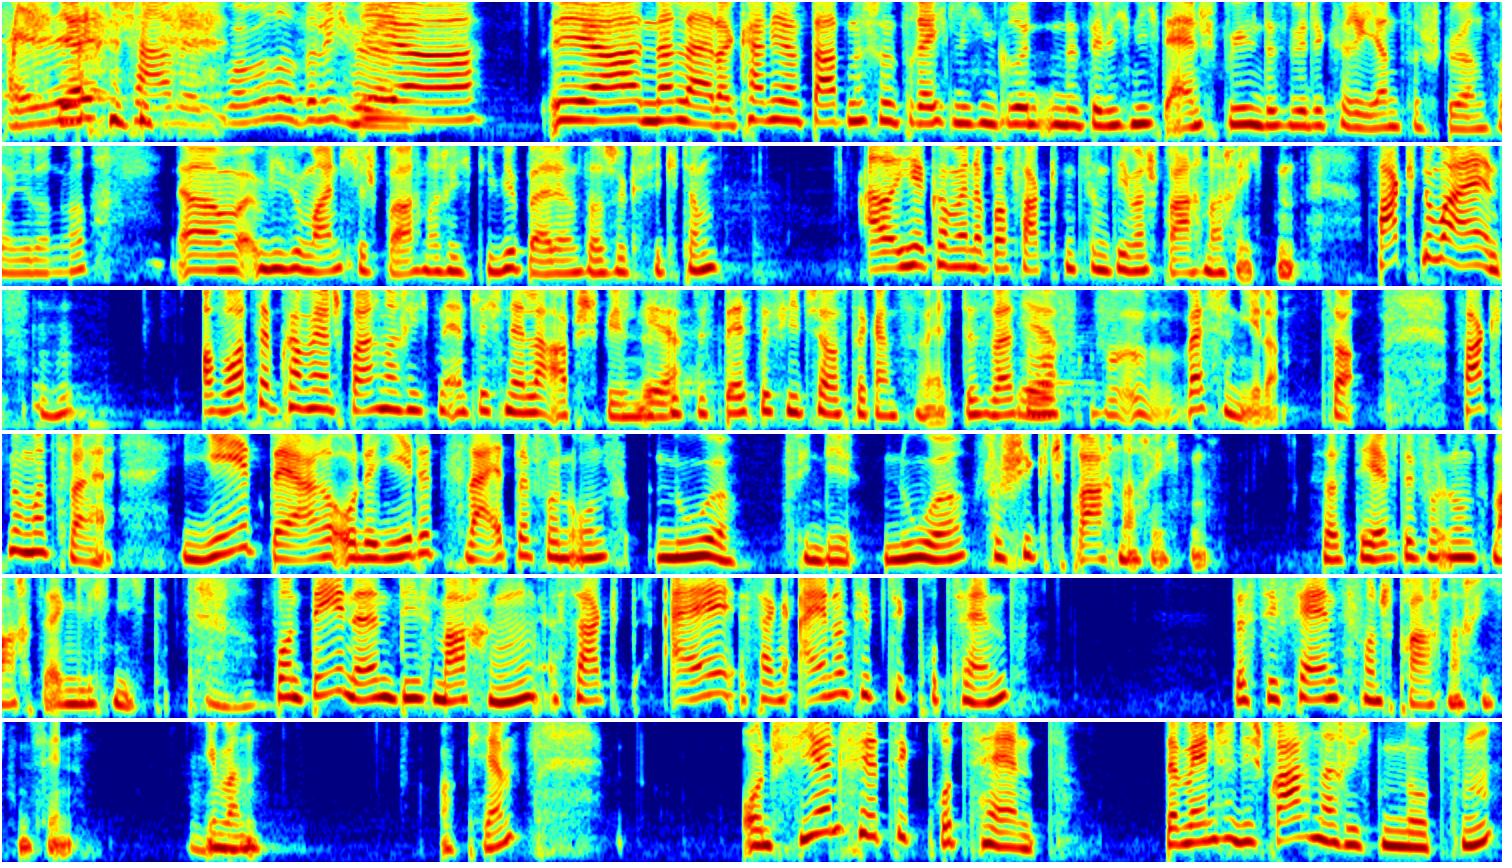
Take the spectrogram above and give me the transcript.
Also ja, schade, jetzt wollen wir es natürlich hören. ja, ja, na leider. Kann ich aus datenschutzrechtlichen Gründen natürlich nicht einspielen. Das würde Karrieren zerstören, sage ich dann nur. Ähm, wie so manche Sprachnachricht, die wir beide uns auch schon geschickt haben. Aber hier kommen ein paar Fakten zum Thema Sprachnachrichten. Fakt Nummer eins. Auf WhatsApp kann man ja Sprachnachrichten endlich schneller abspielen. Das Ja. ist das beste Feature auf der ganzen Welt. Das weiß Ja. aber weiß schon jeder. So. Fakt Nummer zwei. Jeder oder jede zweite von uns nur, finde ich, nur verschickt Sprachnachrichten. Das heißt, die Hälfte von uns macht es eigentlich nicht. Von denen, die es machen, sagt, sagen 71 Prozent, dass sie Fans von Sprachnachrichten sind. Ich mein, okay. Und 44 Prozent der Menschen, die Sprachnachrichten nutzen,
